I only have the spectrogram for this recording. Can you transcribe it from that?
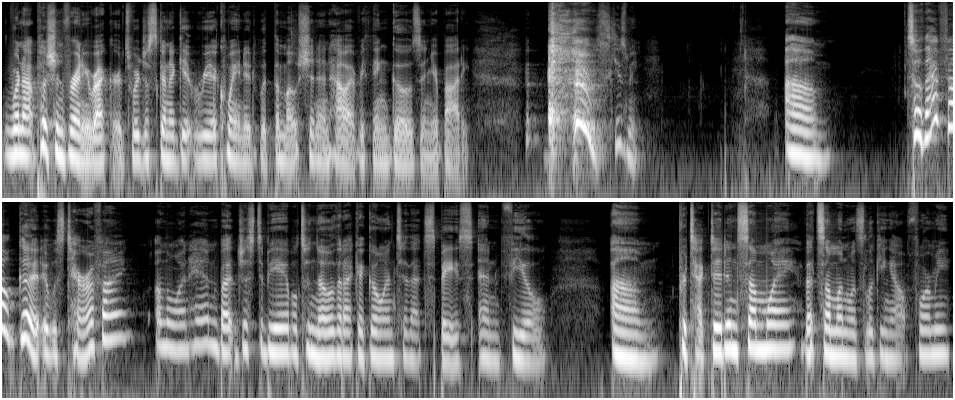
we're not pushing for any records. We're just gonna get reacquainted with the motion and how everything goes in your body. Excuse me. Um, so that felt good. It was terrifying on the one hand, but just to be able to know that I could go into that space and feel um, protected in some way, that someone was looking out for me,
